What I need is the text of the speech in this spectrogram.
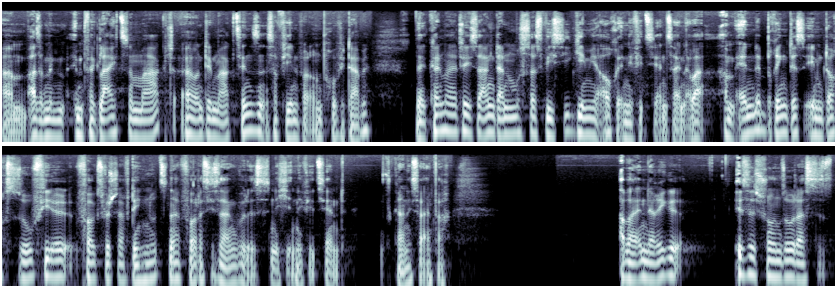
Ähm, also im Vergleich zum Markt äh, und den Marktzinsen ist auf jeden Fall unprofitabel. Dann könnte man natürlich sagen, dann muss das VC-Game ja auch ineffizient sein. Aber am Ende bringt es eben doch so viel volkswirtschaftlichen Nutzen hervor, dass ich sagen würde, es ist nicht ineffizient. Das ist gar nicht so einfach. Aber in der Regel ist es schon so, dass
